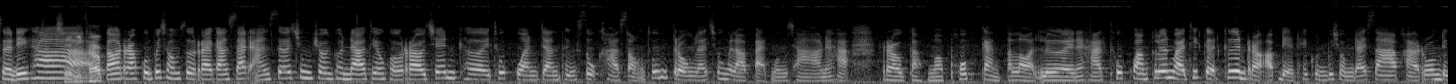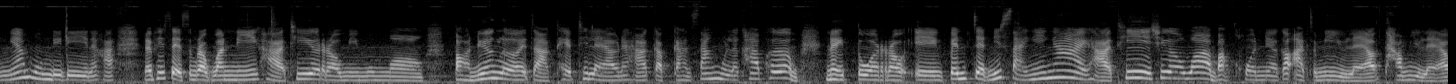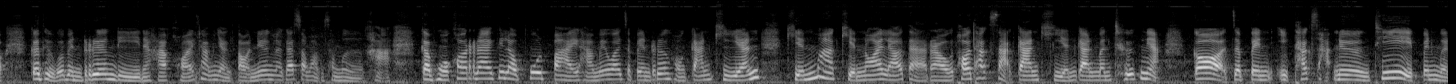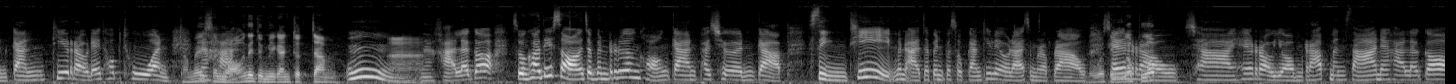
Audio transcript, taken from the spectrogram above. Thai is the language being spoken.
สวัสดีค่ะ สวัสดีครับ ต้อนรับคุณผู้ชมสู่รายการ Set Answer ชุมชนคนดาวเทียมของเราเช่นเคยทุกวันจันทร์ถึงศุกร์ค่ะ2ทุ่มตรง และช่วงเวลา8โมงเช้านะคะ เรากลับมาพบกันตลอดเลยนะคะ ทุกความเคลื่อนไหวที่เกิดขึ้นเราอัปเดตให้คุณผู้ชมได้ทราบค่ะ รวมถึงแง่มุมดีๆนะคะ และพิเศษสำหรับวันนี้ค่ะที่เรามีมุมมองต่อเนื่องเลยจากเทปที่แล้วนะคะ กับการสร้างมูลค่าเพิ่ม ในตัวเราเองเป็น 7 นิสัยง่าย ๆ ค่ะ ที่เชื่อว่าบางคนเนี่ยก็อาจจะมีอยู่แล้วทำอยู่แล้ว ก็ถือว่าเป็นเรื่องดีนะคะ ขอให้ทำอย่างต่อเนื่องแล้วก็สม่ำเสมอค่ะ กับหัวข้อแรกที่เราพูดไปค่ะ ไม่ว่าจะเป็นเรื่องของการเขียนเขียนมากเขียนน้อยแล้ว แต่เราเพราะทักษะการเขียนการบันทึกเนี่ยก็จะเป็นอีกทักษะหนึ่งที่เป็นเหมือนกันที่เราได้ทบทวนทำให้นะคะสมองได้จะมีการจดจำอืมอ่านนะคะ แล้วก็ส่วนข้อที่ 2 จะเป็นเรื่องของการเผชิญกับสิ่งที่มันอาจจะเป็นประสบการณ์ที่เลวร้ายสำหรับเราหรือว่าสิ่งให้ลบๆเราใช่ให้เรายอมรับมันซะนะคะ แล้วก็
